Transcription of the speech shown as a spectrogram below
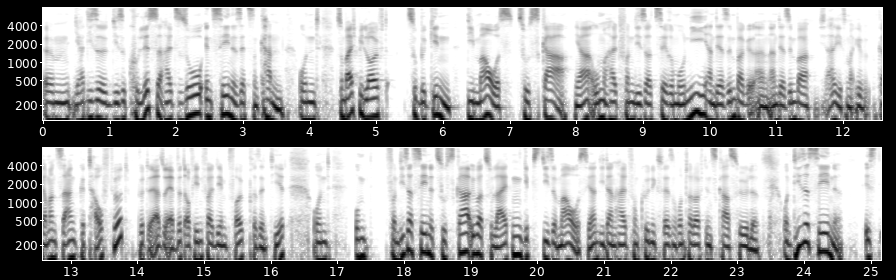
ähm, ja, diese, diese Kulisse halt so in Szene setzen kann. Und zum Beispiel läuft zu Beginn die Maus zu Scar, ja, um halt von dieser Zeremonie, an der Simba, an, der Simba, ich sage jetzt mal, kann man es sagen, getauft wird, wird, also er wird auf jeden Fall dem Volk präsentiert und um von dieser Szene zu Scar überzuleiten, gibt's diese Maus, ja, die dann halt vom Königsfelsen runterläuft in Scars Höhle. Und diese Szene ist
